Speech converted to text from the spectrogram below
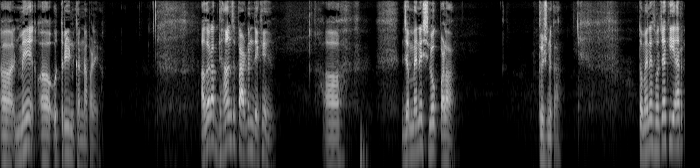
में उत्तीर्ण करना पड़ेगा। अगर आप ध्यान से पैटर्न देखें जब मैंने श्लोक पढ़ा, कृष्ण का तो मैंने सोचा कि यार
